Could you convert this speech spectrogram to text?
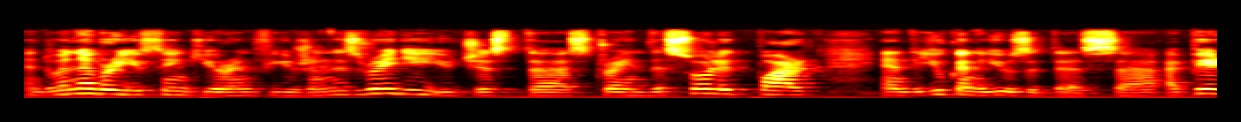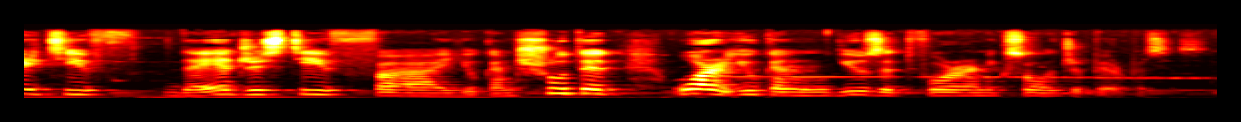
and whenever you think your infusion is ready, you just uh, strain the solid part and you can use it as uh, aperitif, digestive, uh, you can shoot it, or you can use it for mixology purposes.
